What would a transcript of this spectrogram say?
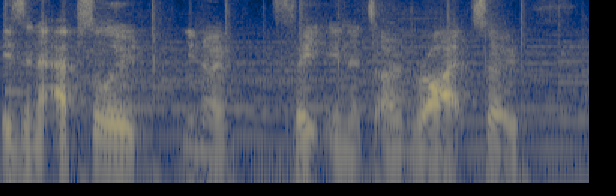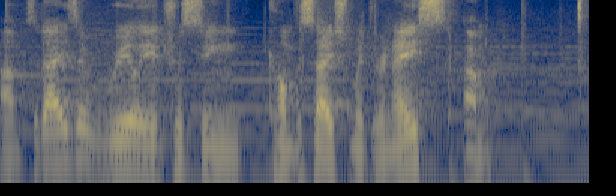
is an absolute you know feat in its own right. So um, today's a really interesting conversation with Renice. Um,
